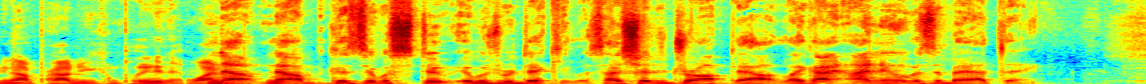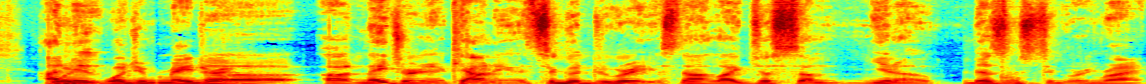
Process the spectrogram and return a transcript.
You're not proud you completed it? Why No, not? no, because it was stu- it was ridiculous. I should have dropped out. Like I, I knew it was a bad thing. I What, knew what'd you major in? uh, uh, majored in accounting. It's a good degree. It's not like just some you know business degree. right.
